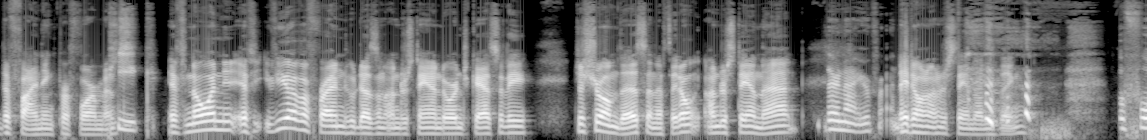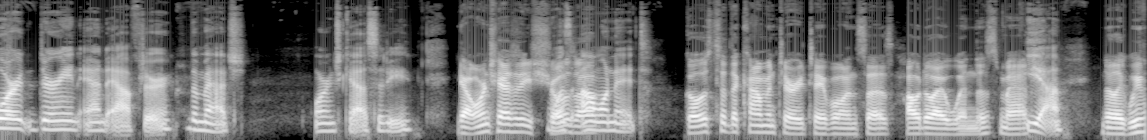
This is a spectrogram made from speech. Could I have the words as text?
defining performance. Peak. If no one, if if you have a friend who doesn't understand Orange Cassidy, just show them this, and if they don't understand that, They're not your friend. they don't understand anything. Before, during, and after the match, Orange Cassidy yeah, Orange Cassidy shows was up, on it. Goes to the commentary table, and says, "How do I win this match?" Yeah, they're like, "We've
